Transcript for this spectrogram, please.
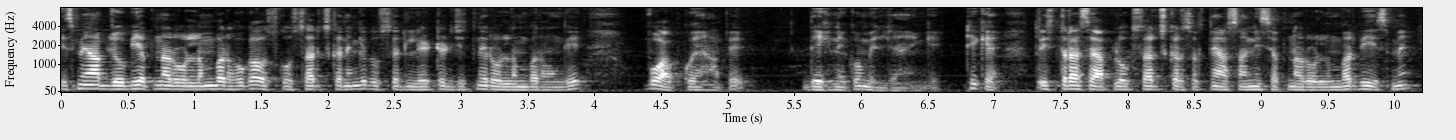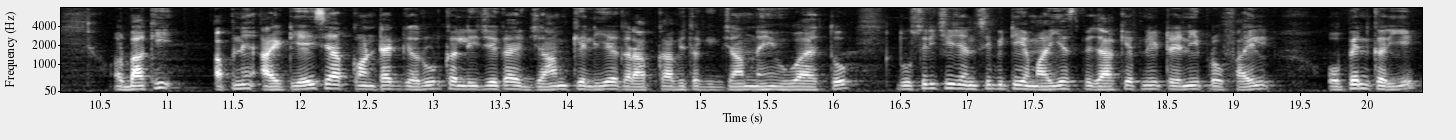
इसमें आप जो भी अपना रोल नंबर होगा, उसको सर्च करेंगे तो उससे रिलेटेड जितने रोल नंबर होंगे, वो आपको यहाँ पे देखने को मिल जाएँगे। ठीक है? तो इस तरह से आप लोग सर्च कर सकते हैं, आसानी से अपना रोल नंबर भी इसमें। और बाकी अपने आईटीआई से आप कांटेक्ट ज़रूर कर लीजिएगा एग्ज़ाम के लिए, अगर आपका अभी तक एग्ज़ाम नहीं हुआ है तो। दूसरी चीज़ N C B T M I S पे जाके अपनी ट्रेनिंग प्रोफ़ाइल ओपन करिए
